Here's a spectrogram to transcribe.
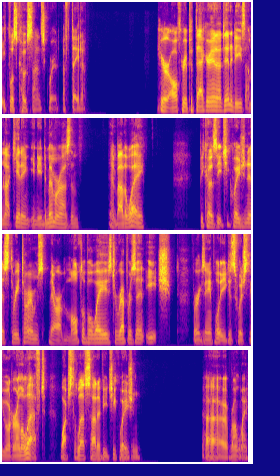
equals cosine squared of theta. Here are all three Pythagorean identities. I'm not kidding. You need to memorize them. And by the way, because each equation has three terms, there are multiple ways to represent each. For example, you could switch the order on the left. Watch the left side of each equation. Uh, wrong way.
